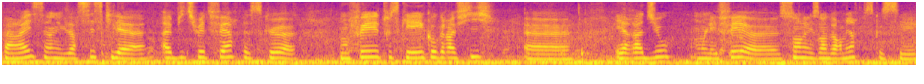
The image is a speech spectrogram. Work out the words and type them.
Pareil, c'est un exercice qu'il est habitué de faire parce que euh, on fait tout ce qui est échographie euh, et radio, on les fait euh, sans les endormir parce que c'est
